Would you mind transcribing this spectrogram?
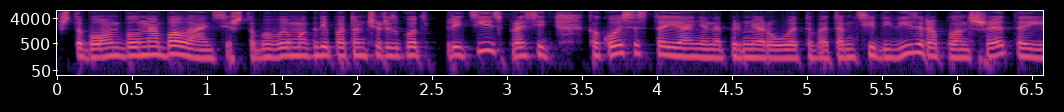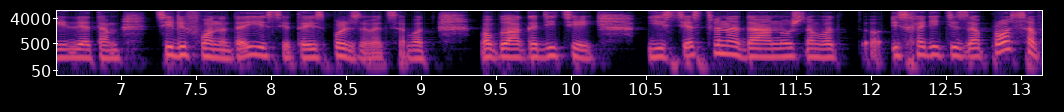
чтобы он был на балансе, чтобы вы могли потом через год прийти и спросить, какое состояние, например, у этого там телевизора, планшета или там телефона, да, если это используется вот во благо детей. Естественно, да, нужно вот э, исходить из запросов,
